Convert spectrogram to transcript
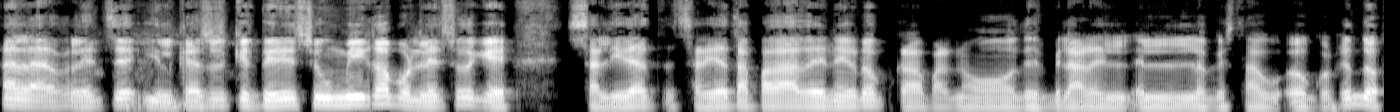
la, leche. Y el caso es que tiene su miga por el hecho de que saliera, saliera tapada de negro, claro, para no desvelar lo que está ocurriendo.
